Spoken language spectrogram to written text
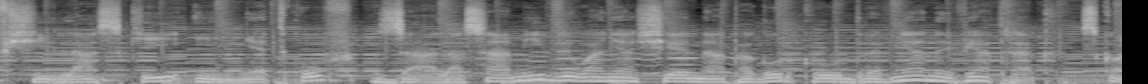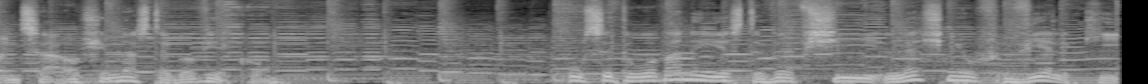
Wsi Laski i Nietków, za lasami wyłania się na pagórku drewniany wiatrak z końca XVIII wieku. Usytuowany jest we wsi Leśniów Wielki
